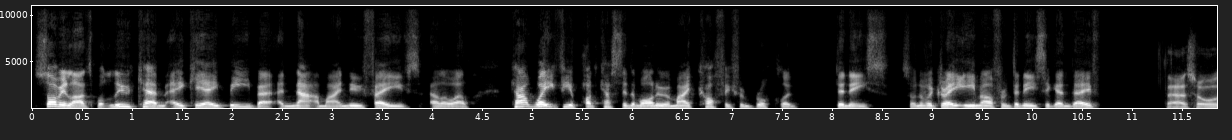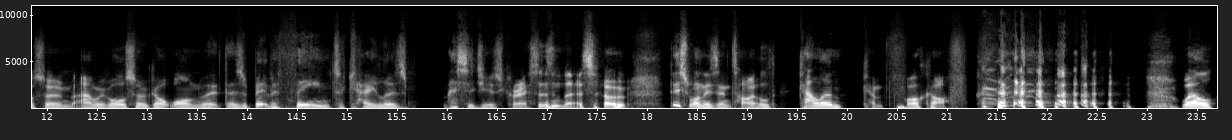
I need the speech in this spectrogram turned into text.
Sorry, lads, but Luke M, aka Bieber, and Nat are my new faves. LOL. Can't wait for your podcast in the morning with my coffee from Brooklyn. Denise. So another great email from Denise again, Dave. That's awesome. And we've also got one. that- There's a bit of a theme to Kayla's messages, Chris, isn't there? So this one is entitled Callum Can Fuck Off. well,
